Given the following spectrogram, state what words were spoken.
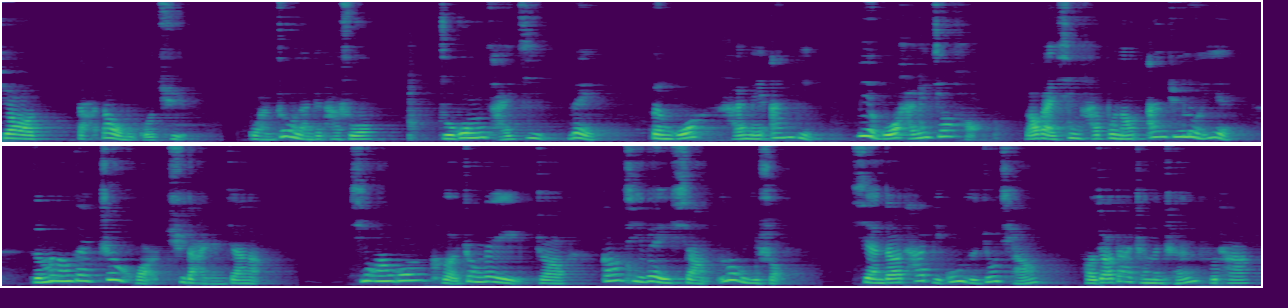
就要打到鲁国去。管仲拦着他说：“主公才继位，本国还没安定，列国还没交好，老百姓还不能安居乐业，怎么能在这会儿去打人家呢？”齐桓公可正为着刚继位，想露一手。显得他比公子纠强，好叫大臣们臣服他。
